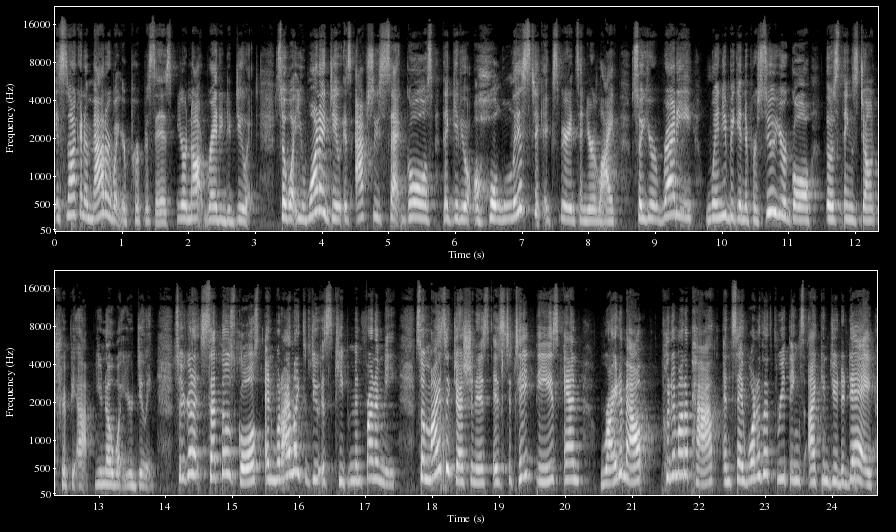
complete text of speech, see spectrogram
it's not going to matter what your purpose is. You're not ready to do it. So, what you want to do is actually set goals that give you a holistic experience in your life. So, you're ready when you begin to pursue your goal, those things don't trip you up. You know what you're doing. So, you're going to set those goals. And what I like to do is keep them in front of me. So, my suggestion is, is to take these and write them out put them on a path and say, what are the three things I can do today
